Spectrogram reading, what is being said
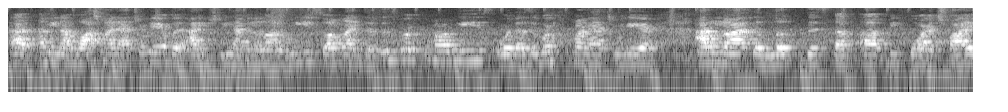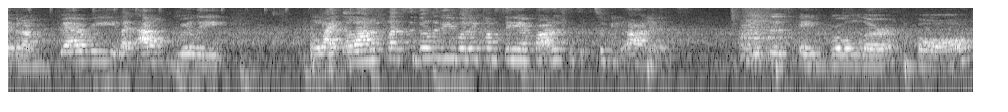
I, I, mean I wash my natural hair but I usually have in a lot of weaves so I'm like does this work for my weaves or does it work for my natural hair? I don't know, I have to look this stuff up before I try it but I'm very, like I don't really like a lot of flexibility when it comes to hair products to, to be honest. This is a roller ball.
